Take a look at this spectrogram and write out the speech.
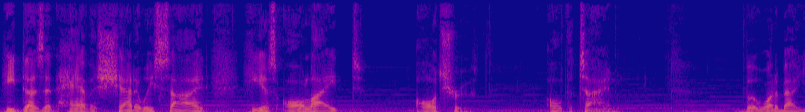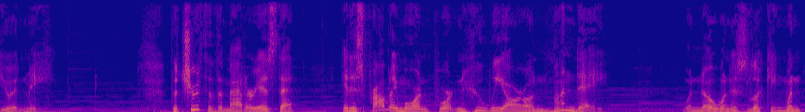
He doesn't have a shadowy side. He is all light, all truth, all the time. But what about you and me? The truth of the matter is that it is probably more important who we are on Monday when no one is looking, when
